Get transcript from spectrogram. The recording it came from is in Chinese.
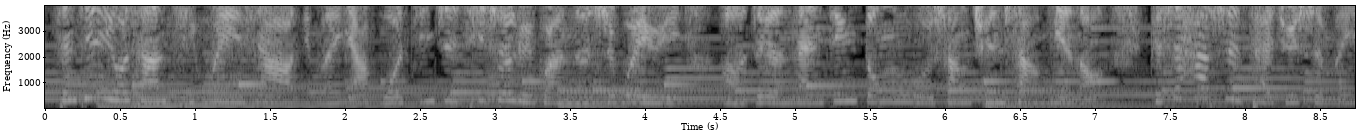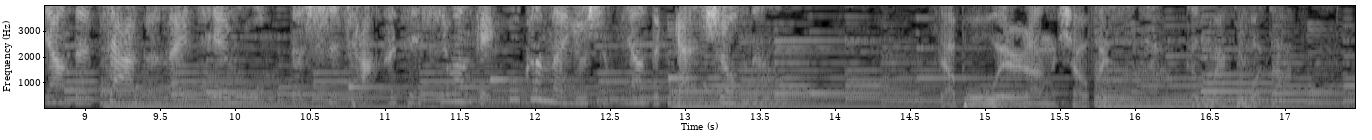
陈经理，我想请问一下，你们亚博精致汽车旅馆呢，是位于呃这个南京东路商圈上面哦。可是它是采取什么样的价格来切入我们的市场，而且希望给顾客们有什么样的感受呢？亚博为了让消费市场更为扩大，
